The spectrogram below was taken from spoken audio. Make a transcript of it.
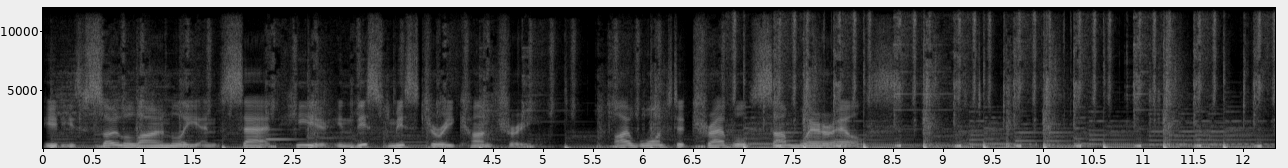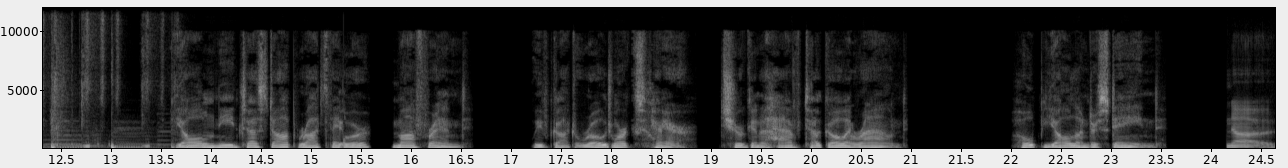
It is so lonely and sad here in this mystery country. I want to travel somewhere else. Y'all need to stop right there, my friend. We've got roadworks here, you're gonna have to go around. Hope y'all understand. No.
